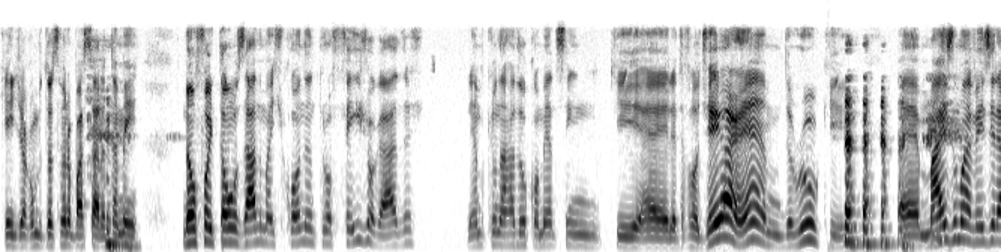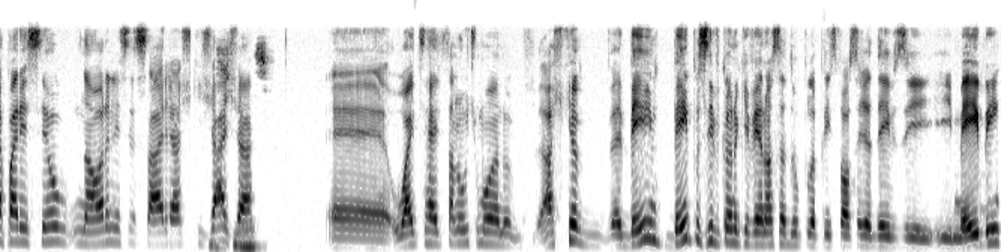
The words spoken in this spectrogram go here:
que a gente já comentou semana passada também, não foi tão usado, mas quando entrou, fez jogadas. Lembro que o narrador comenta assim, que é, ele até falou JRM, The Rookie. É, mais uma vez ele apareceu na hora necessária, acho que já já é, o Whitehead está no último ano. Acho que é bem, bem possível que ano que vem a nossa dupla principal seja Davis e, e Maybe.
